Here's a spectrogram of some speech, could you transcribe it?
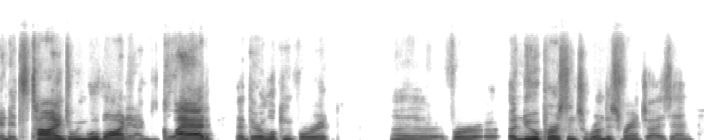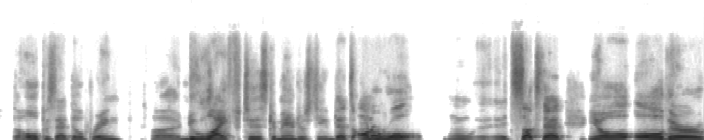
And it's time to move on. And I'm glad that they're looking for it uh, for a new person to run this franchise. And the hope is that they'll bring uh, new life to this Commanders team that's on a roll. Well, it sucks that you know all their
